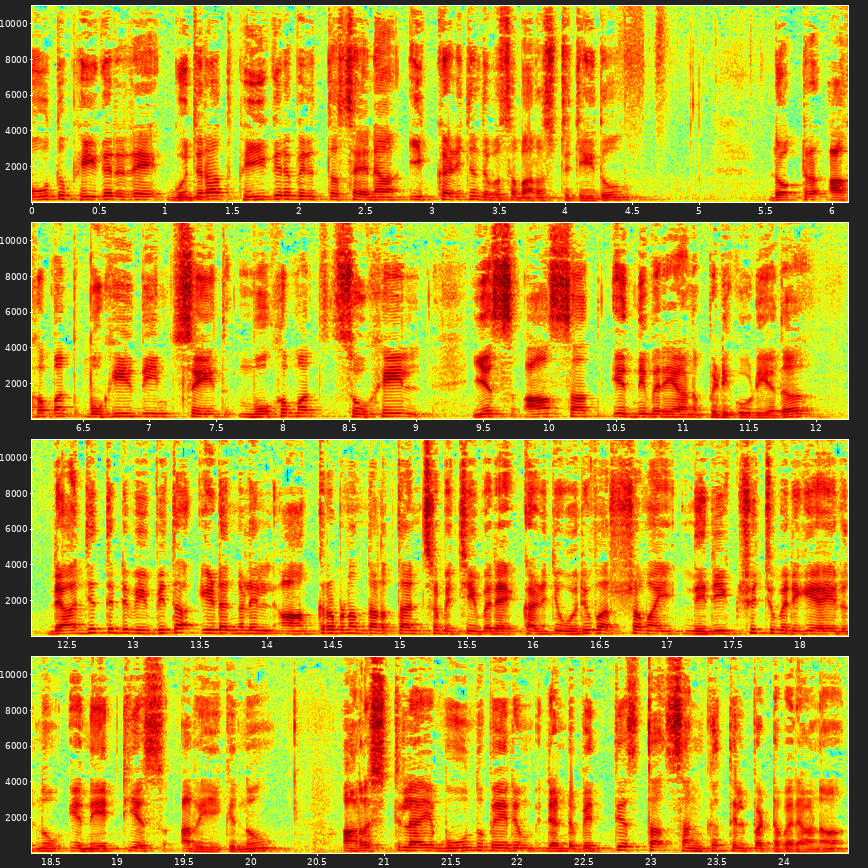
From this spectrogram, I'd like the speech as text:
മൂന്ന് ഭീകരരെ ഗുജറാത്ത് ഭീകരവിരുദ്ധ സേന ഇക്കഴിഞ്ഞ ദിവസം അറസ്റ്റ് ചെയ്തു. ഡോക്ടർ അഹമ്മദ് മുഹീദ്ദീൻ സെയ്ദ് മുഹമ്മദ് സുഹേൽ എസ് ആസാദ് എന്നിവരെയാണ് പിടികൂടിയത്. രാജ്യത്തിന്റെ വിവിധ ഇടങ്ങളിൽ ആക്രമണം നടത്താൻ ശ്രമിച്ച ഇവരെ കഴിഞ്ഞ ഒരു വർഷമായി നിരീക്ഷിച്ചു വരികയായിരുന്നു എന്ന് എ ടി എസ് അറിയിക്കുന്നു. അറസ്റ്റിലായ മൂന്ന് പേരും രണ്ട് വ്യത്യസ്ത സംഘത്തിൽപ്പെട്ടവരാണ്.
